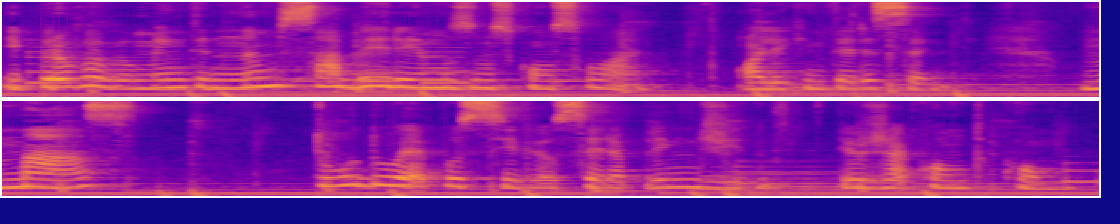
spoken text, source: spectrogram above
e provavelmente não saberemos nos consolar. Olha que interessante. Mas tudo é possível ser aprendido. Eu já conto como.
